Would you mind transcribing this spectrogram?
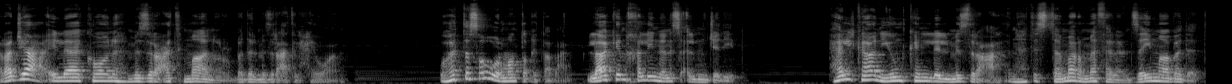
رجع إلى كونه مزرعة مانور بدل مزرعة الحيوان. وهالتصور منطقي طبعا لكن خلينا نسأل من جديد. هل كان يمكن للمزرعة أنها تستمر مثلا زي ما بدت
